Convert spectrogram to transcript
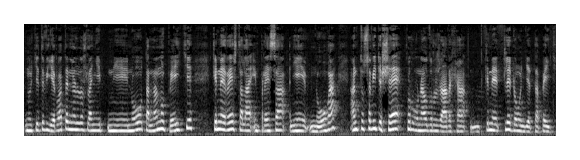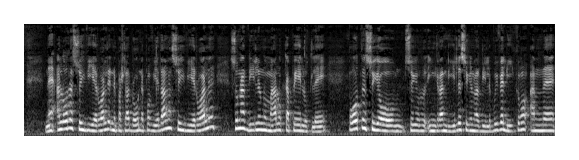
non chiede viruate, nello slagni ne no, tanano peiche, che ne resta la impresa noa, anto savite c'è corona odrosare che ne tle donje tapeiche. Ne, allora sui viruale, ne parla donne, poi dalla sui viruale, sono ardile non malo capello tle. Poten io in grandile, in ardile, poi velico, an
